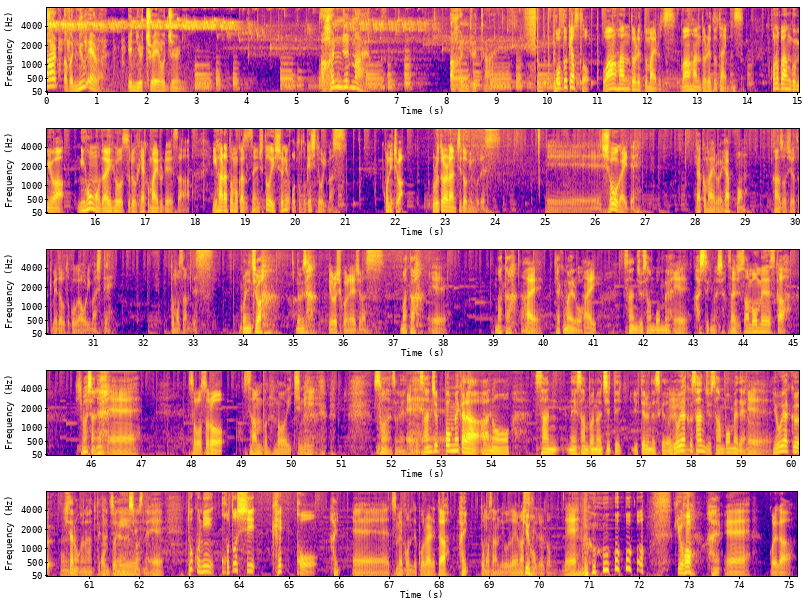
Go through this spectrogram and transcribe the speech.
start of a new era in your trail journey. A hundred miles, a hundred times. ポッドキャスト100 Miles 100 Times この番組は日本を代表する100マイルレーサー井原智和選手と一緒にお届けしておりますこんにちはウルトラランチドミンゴですえー、生涯で100マイルを100本完走しようと決めた男がおりましてともさんです。こんにちは。ドミさん、よろしくお願いします。また、えまた、えはい。100マイルを。はい。33本目、ええ。走ってきました。33本目ですか。来ましたね。え。ーそろそろ3分の1に、そうなんですよね。ええ。30本目から、はい。あの3、ね、3分の1って言ってるんですけど、うんようやく33本目で、えーようやく来たのかなって感じがしますね。えー特に今年結構、はい。えー詰め込んでこられたはい。ともさんでございますけれどもね9本、はい。えーこれが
